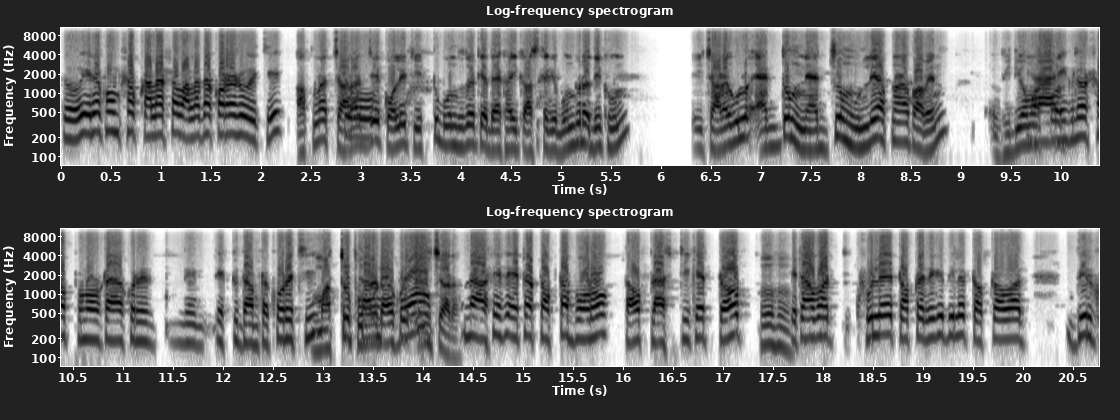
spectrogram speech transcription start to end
তো এরকম সব কালার সব আলাদা করা রয়েছে। আপনার চারার যে কোয়ালিটি একটু বন্ধুদেরকে দেখাই কাছ থেকে। বন্ধুরা দেখুন এই চারাগুলো একদম ন্যায্য মূল্যে আপনারা পাবেন। ভিডিও মাত্র এগুলো সব পনেরো টাকা করে একটু দামটা করেছি। মাত্র পনেরো টাকা করে এই চারা। না এটা- টপটা বড় তাও প্লাস্টিকের টপ। এটা আবার খুলে টপটা রেখে দিলে টপটা আবার দীর্ঘ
